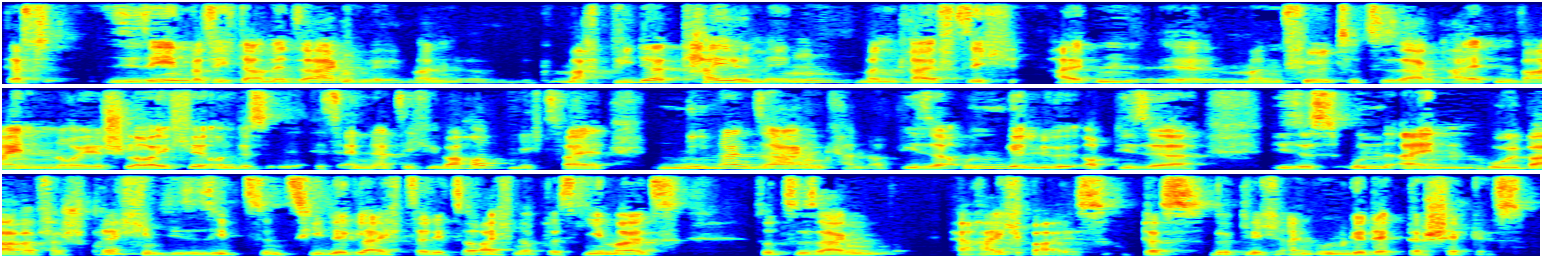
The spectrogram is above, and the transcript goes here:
Das Sie sehen, was ich damit sagen will. Man macht wieder Teilmengen, man greift sich alten, äh, man füllt sozusagen alten Wein in neue Schläuche und es, es ändert sich überhaupt nichts, weil niemand sagen kann, ob dieser ungelö ob dieser, dieses uneinholbare Versprechen, diese 17 Ziele gleichzeitig zu erreichen, ob das jemals sozusagen erreichbar ist, ob das wirklich ein ungedeckter Scheck ist.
